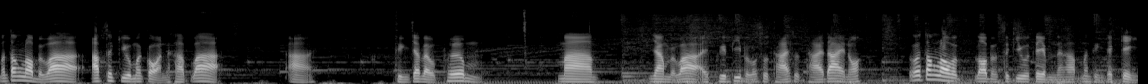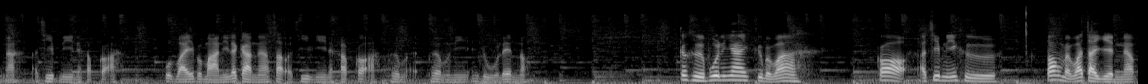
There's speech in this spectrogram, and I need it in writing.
มันต้องรอแบบว่าอัพสกิลมาก่อนนะครับว่าอ่าถึงจะแบบเพิ่มมายังแบบว่าไอ้พื้นที่แบบว่าสุดท้ายสุดท้ายได้เนาะแล้วก็ต้องรอแบบรอแบบสกิลเต็มนะครับ มันถึงจะเก่งนะอาชีพนี้นะครับก็อะพูดไว้ประมาณนี้แล้วกันนะสับอาชีพนี้นะครับก็อะเพิ่มเพิ่มอันนี้ให้ดูเล่นเนาะ ก็คือพูดง่ายๆคือแบบว่า ก็อาชีพนี้คือต้องแบบว่าใจเย็นนะครับ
